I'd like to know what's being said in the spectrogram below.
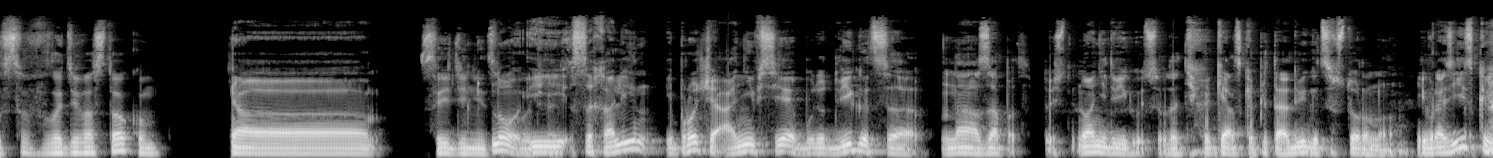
с Владивостоком Соединится. Ну, и получается. Сахалин, и прочее, они все будут двигаться на запад. То есть, ну, они двигаются. Вот эта Тихоокеанская плита двигается в сторону евразийской.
